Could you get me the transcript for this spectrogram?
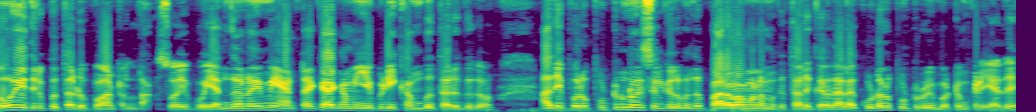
நோய் எதிர்ப்பு தடுப்பு ஆற்றல் தான். ஸோ இப்போ எந்த நோயுமே அட்டாக் ஆகாமல் எப்படி கம்பு தடுக்குதோ அதே போல் புற்றுநோய் செல்கள் வந்து பரவாமல் நமக்கு தடுக்கிறதால குடல் புற்றுநோய் மட்டும் கிடையாது.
